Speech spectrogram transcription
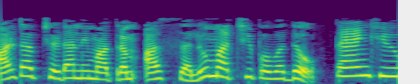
ఆల్ టాప్ చేయడాన్ని మాత్రం అస్సలు మర్చిపోవద్దు. Thank you.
